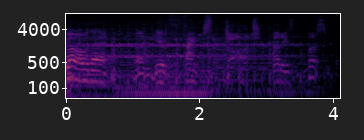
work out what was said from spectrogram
Go then and give thanks to God that is merciful.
